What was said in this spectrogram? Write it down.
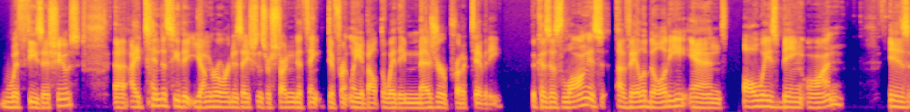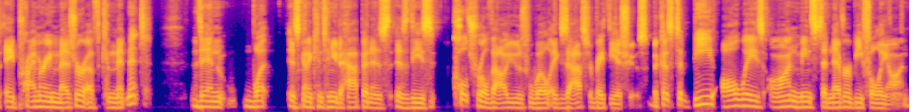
with these issues. Uh, I tend to see that younger organizations are starting to think differently about the way they measure productivity. Because as long as availability and always being on is a primary measure of commitment, then what is going to continue to happen is is these cultural values will exacerbate the issues because to be always on means to never be fully on.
